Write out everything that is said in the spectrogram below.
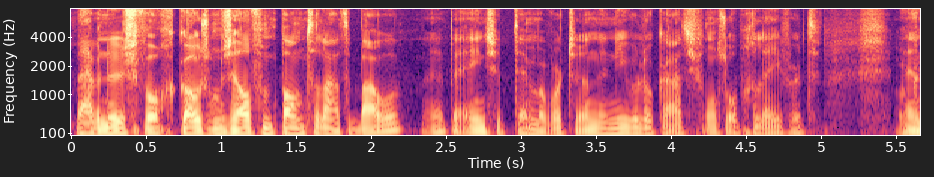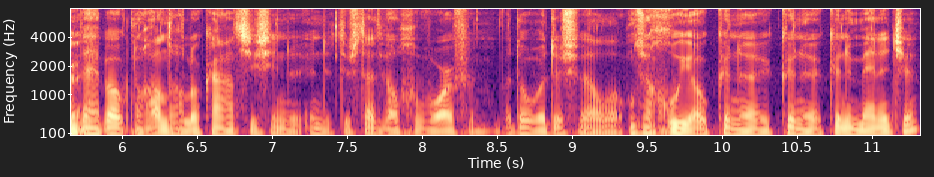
We hebben er dus voor gekozen om zelf een pand te laten bouwen. Bij 1 september wordt er een nieuwe locatie voor ons opgeleverd. En we hebben ook nog andere locaties in de, in de tussentijd wel geworven. Waardoor we dus wel onze groei ook kunnen, kunnen, kunnen managen.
